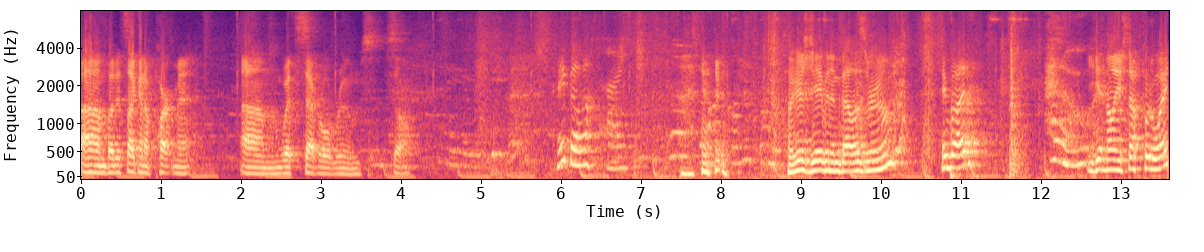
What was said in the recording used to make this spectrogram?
um, but it's like an apartment um, with several rooms. So, hey Bella. Hi. So here's Javen and Bella's room. Hey bud. Hello. You getting all your stuff put away?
